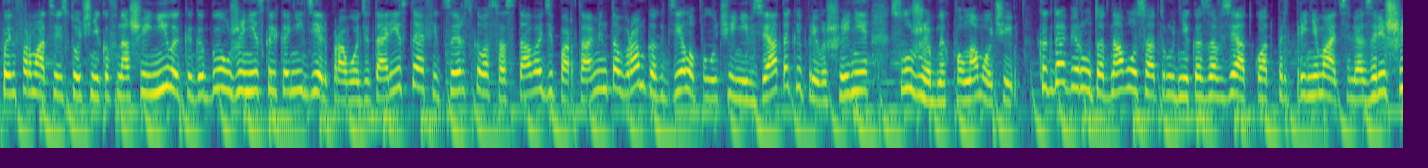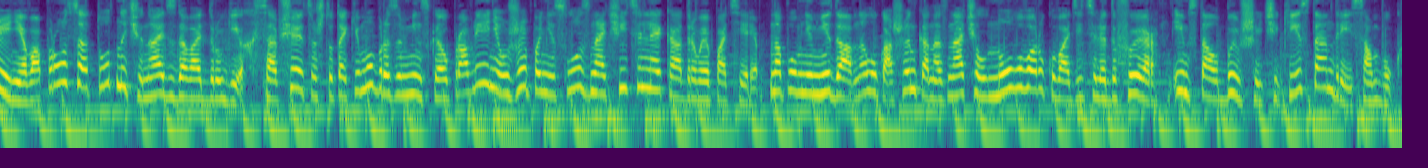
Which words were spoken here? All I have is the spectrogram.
По информации источников нашей Нивы, КГБ уже несколько недель проводит аресты офицерского состава департамента в рамках дела получения взяток и превышения служебных полномочий. Когда берут одного сотрудника за взятку от предпринимателя за решение вопроса, тот начинает сдавать других. Сообщается, что таким образом Минское управление уже понесло значительные кадровые потери. Напомним, недавно Лукашенко назначил нового руководителя ДФР. Им стал бывший чекист Андрей Самбук.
